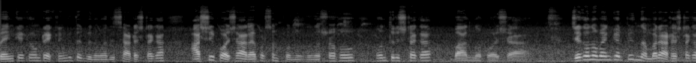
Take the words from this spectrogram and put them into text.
ব্যাঙ্ক অ্যাকাউন্টে এক রিঙ্গিতের বিনিময় দিচ্ছে আঠাশ টাকা, আশি পয়সা, আড়াই পার্সেন্ট প্রণোদনা সহ উনত্রিশ টাকা বাহান্ন পয়সা। যে কোনো ব্যাংকের পিন নাম্বারে আঠাশ টাকা,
